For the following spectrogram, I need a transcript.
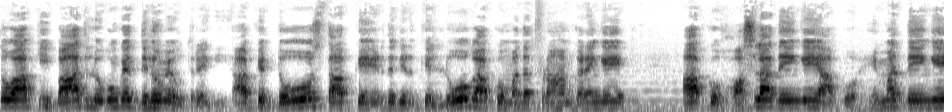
तो आपकी बात लोगों के दिलों में उतरेगी। आपके दोस्त, आपके इर्द गिर्द के लोग आपको मदद फ्राहम करेंगे, आपको हौसला देंगे, आपको हिम्मत देंगे।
